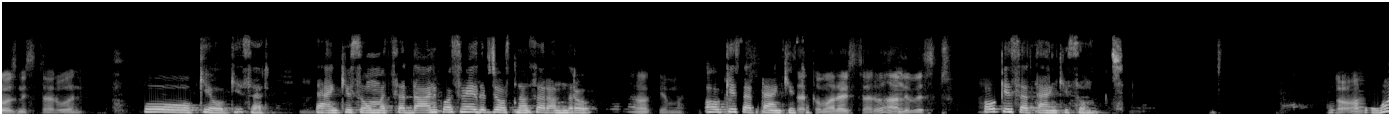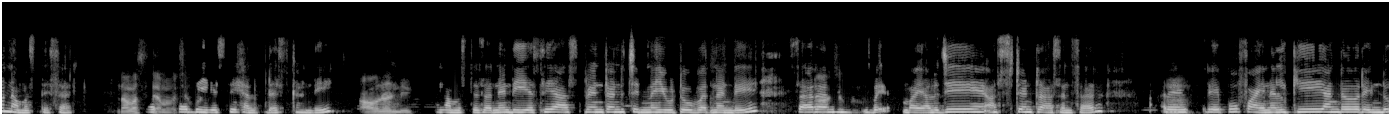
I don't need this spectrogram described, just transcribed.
రోజున ఇస్తారు అని. Okay okay sir. Thank you so much sir. దానికోసమే ఎదురు చూస్తున్నాం సార్ అందరూ. Okay okay sir. Thank you sir sir. Tomorrow ఇస్తారు. All the best. Okay sir thank you so much. Hello. నమస్తే సార్. నమస్తే డిఎస్సి హెల్ప్ డెస్క్ అండి. అవునండి. నమస్తే సార్ నేను డిఎస్సి ఆస్పిరెంట్ అండ్ చిన్న యూట్యూబర్ నండి సార్ బయాలజీ అసిస్టెంట్ రాశాను సార్. రేపు ఫైనల్కి అండ్ రెండు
